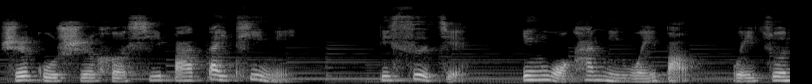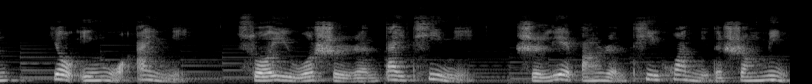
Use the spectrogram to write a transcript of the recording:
使古时和西巴代替你。第四节，因我看你为宝为尊，又因我爱你，所以我使人代替你，使列邦人替换你的生命。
